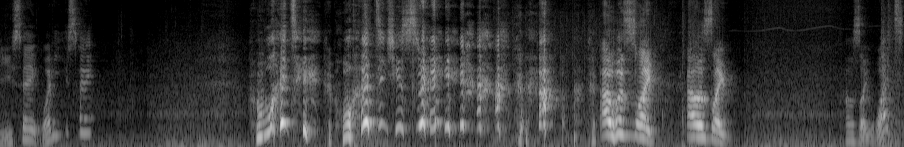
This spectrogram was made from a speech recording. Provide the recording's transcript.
You say? What did you say? What? Did, what did you say? I was like, I was like, I was like, what?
